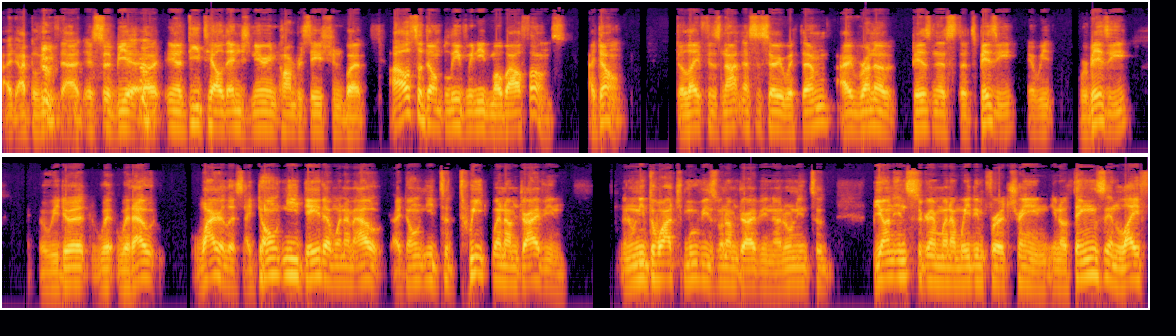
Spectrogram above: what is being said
I, I believe that it's would be a, a, a, detailed engineering conversation, but I also don't believe we need mobile phones. I don't. The life is not necessary with them. I run a business that's busy. We we're busy. We do it w- without wireless. I don't need data when I'm out. I don't need to tweet when I'm driving. I don't need to watch movies when I'm driving. I don't need to be on Instagram when I'm waiting for a train. You know, things in life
